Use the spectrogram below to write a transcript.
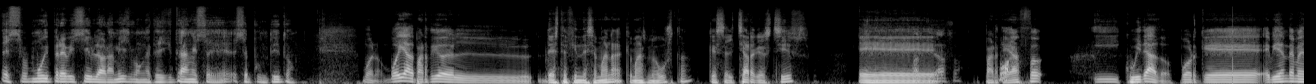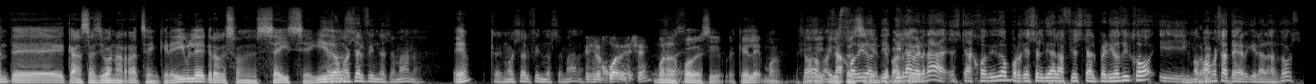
es muy previsible ahora mismo. Necesitan ese, ese puntito. Bueno, voy al partido del- de este fin de semana que más me gusta, que es el Chargers Chiefs. Eh, Partidazo. partidazo. Y cuidado, porque evidentemente Kansas lleva una racha increíble, creo que son seis Pero seguidos. no es el fin de semana. ¿Eh? Que no es el fin de semana. Es el jueves, ¿eh? Bueno, el jueves, sí. Es que le- bueno, sí, No, he pues visto ha jodido, di la verdad, es que ha jodido porque es el día de la fiesta del periódico y nos vamos a tener que ir a las dos.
